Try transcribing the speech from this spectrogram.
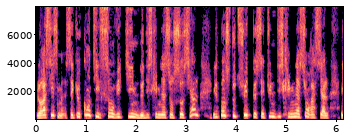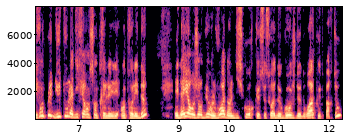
le racisme. C'est que quand ils sont victimes de discrimination sociale, ils pensent tout de suite que c'est une discrimination raciale. Ils font plus du tout la différence entre les, entre les deux. Et d'ailleurs, aujourd'hui, on le voit dans le discours, que ce soit de gauche, de droite ou de partout,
